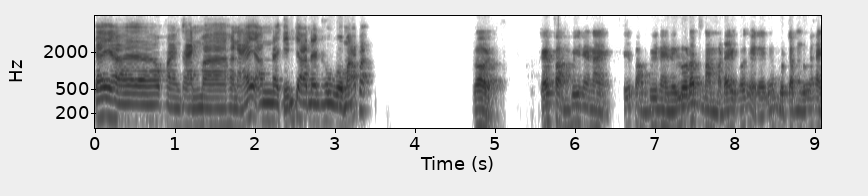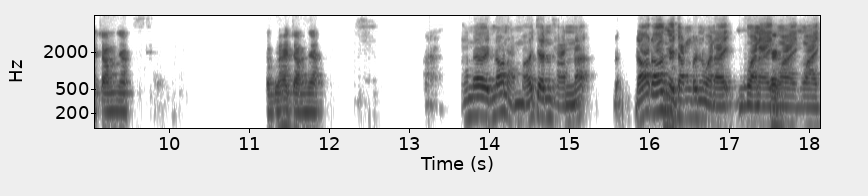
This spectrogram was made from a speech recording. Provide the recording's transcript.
cái ờ, hoàn thành mà hồi nãy anh kiểm tra trên Google Maps á. Rồi cái phạm vi này này cái phạm vi này nếu lô đất nằm ở đây có thể là đến một trăm rưỡi hai trăm nha. Trăm rưỡi hai trăm nha. Anh ơi nó nằm ở trên thành đó. Đó đó ngay trong bên ngoài này ngoài này Đây. ngoài ngoài.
